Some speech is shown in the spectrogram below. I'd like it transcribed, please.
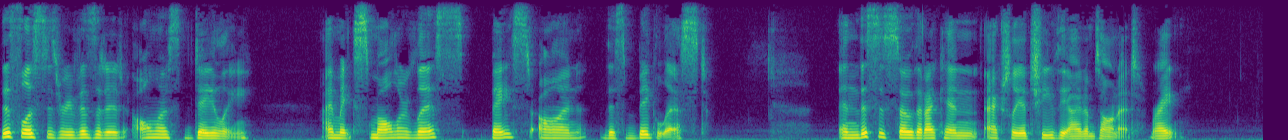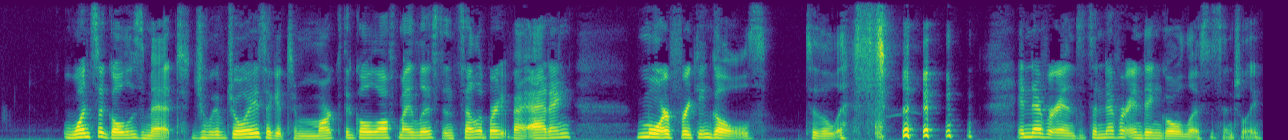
This list is revisited almost daily. I make smaller lists based on this big list. And this is so that I can actually achieve the items on it, right? Once a goal is met, joy of joys, I get to mark the goal off my list and celebrate by adding more freaking goals to the list. it never ends. It's a never ending goal list, essentially.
